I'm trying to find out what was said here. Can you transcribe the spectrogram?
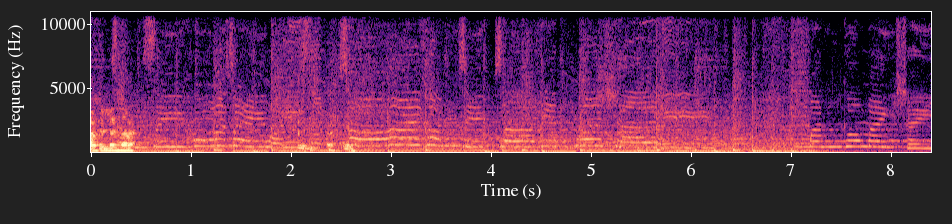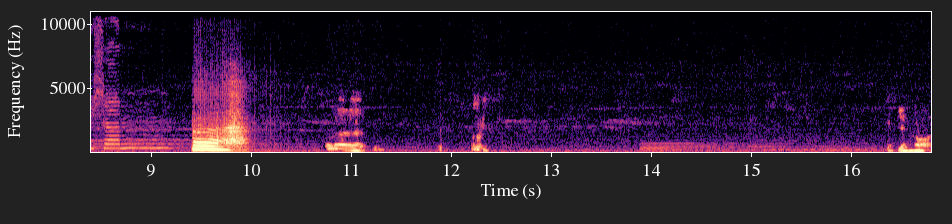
อยเป็นเล่นได้เออกินหอด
